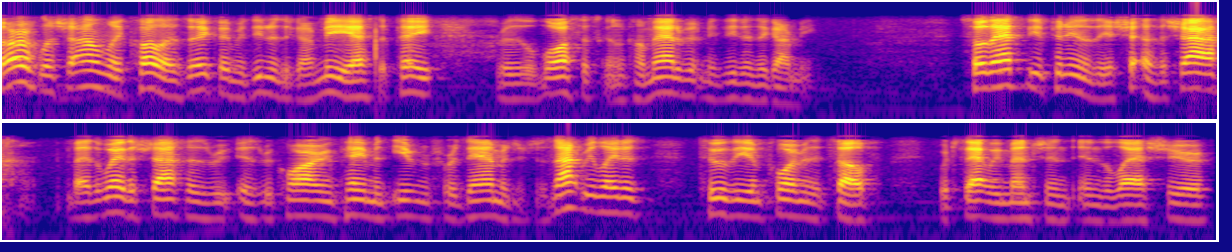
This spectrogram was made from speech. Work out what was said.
tzarech l'shalom le'kol hazekay medina de garmi has to pay for the loss that's going to come out of it medina de garmi. So that's the opinion of the of the shach. By the way, the shach is re, is requiring payment even for damage which is not related to the employment itself, which that we mentioned in the last year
